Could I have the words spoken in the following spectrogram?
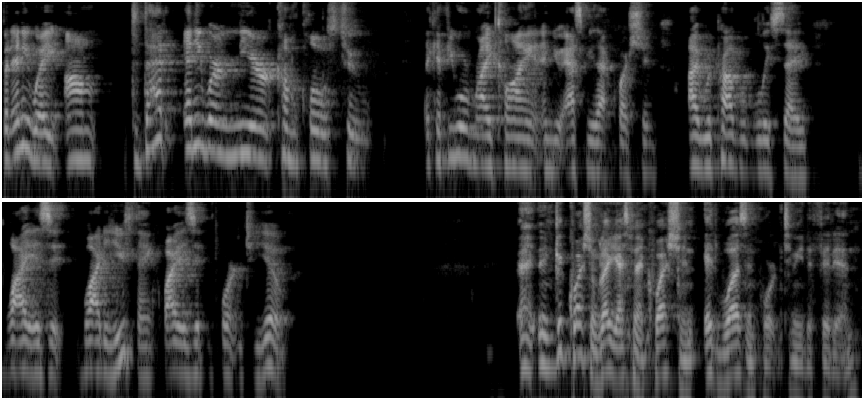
but anyway, um, did that anywhere near come close to, like, if you were my client and you asked me that question, I would probably say, why is it? Why do you think? Why is it important to you? And good question. glad you asked me that question. It was important to me to fit in.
